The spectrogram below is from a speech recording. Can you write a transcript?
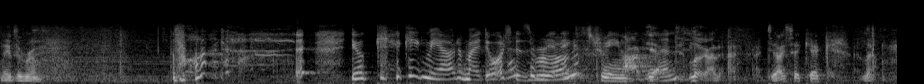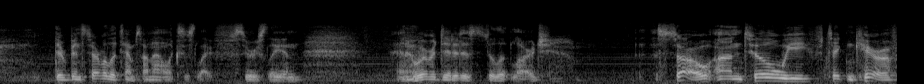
leave the room. What? You're kicking me out of my daughter's room? Extreme. Uh, yeah, Edmund. t- look, I, I, did I say kick? Look, there have been several attempts on Alex's life, seriously, and and whoever did it is still at large. So until we've taken care of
